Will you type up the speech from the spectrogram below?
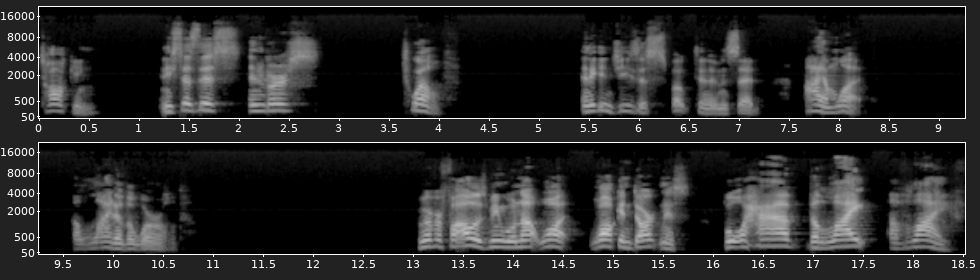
talking. And he says this in verse 12. And again, Jesus spoke to him and said, I am what? The light of the world. Whoever follows me will not what? Walk in darkness, but will have the light of life.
